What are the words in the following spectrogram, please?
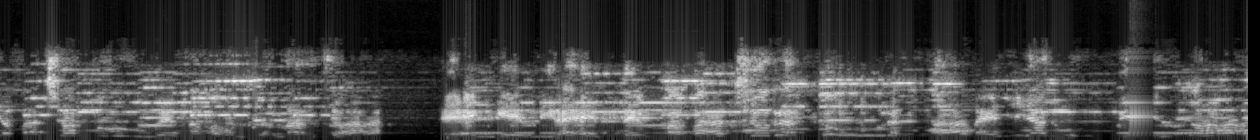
io faccio amore una molla lanzare e che li rette ma faccio trattura a meglio umiltà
